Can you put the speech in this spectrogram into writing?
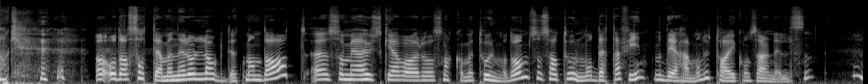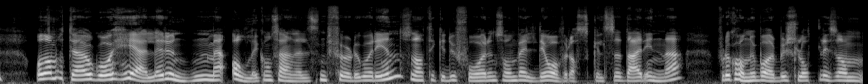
Ok. og, og, da satte jeg meg ned og lagde et mandat, eh, som jeg husker jeg var og snakka med Tormod om. Så sa Tormod dette er fint, men det her må du ta i konsernledelsen. Mm. Og da måtte jeg jo gå hele runden med alle i konsernledelsen før du går inn, sånn at ikke du får en sånn veldig overraskelse der inne. For du kan jo bare bli slått liksom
